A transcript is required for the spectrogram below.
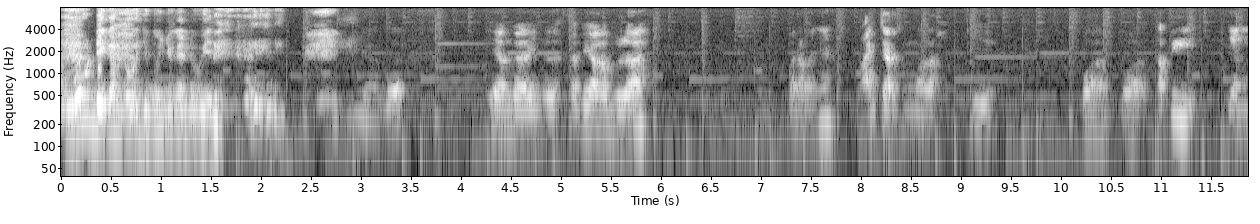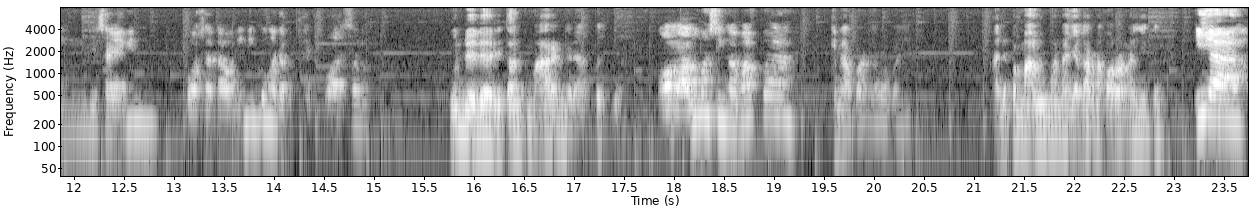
udah kan ke ujung-ujungnya duit. Ya gue ya enggak inilah tapi alhamdulillah apa namanya lancar semua lah. Iya wah wah tapi yang disayangin puasa tahun ini gue nggak dapet hype puasa. Gue udah dari tahun kemarin gak dapet gue tahun lalu masih nggak apa-apa. Kenapa gak apa-apanya ada pemaluman aja karena corona gitu. Iya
